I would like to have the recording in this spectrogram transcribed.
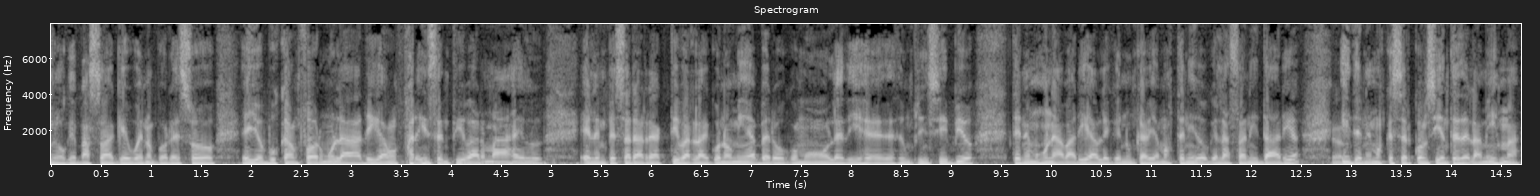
Lo que pasa que, bueno, por eso ellos buscan fórmulas, digamos, para incentivar más el, el, empezar a reactivar la economía, pero como le dije desde un principio, tenemos una variable que nunca habíamos tenido, que es la sanitaria, claro. y tenemos que ser conscientes de la misma.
